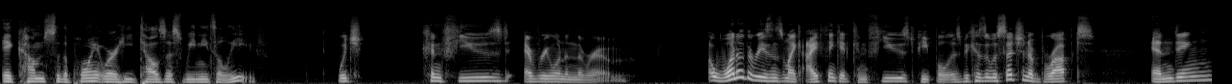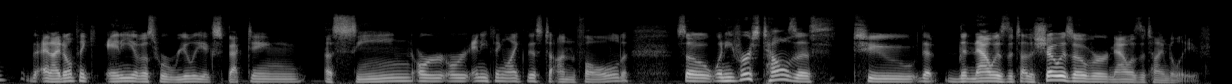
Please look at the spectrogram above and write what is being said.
it comes to the point where he tells us we need to leave. which confused everyone in the room. Uh, One of the reasons, Mike, I think it confused people is because it was such an abrupt ending, and I don't think any of us were really expecting a scene or or anything like this to unfold. So when he first tells us to that that now is the time, the show is over, now is the time to leave.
